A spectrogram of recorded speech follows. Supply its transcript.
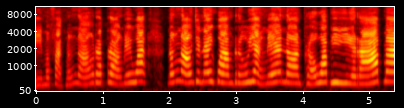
ดีๆ มาฝากน้องๆ รับรองด้วยว่าน้องๆจะได้ความรู้อย่างแน่นอน เพราะว่าพี่รับมา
